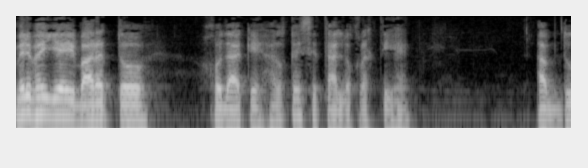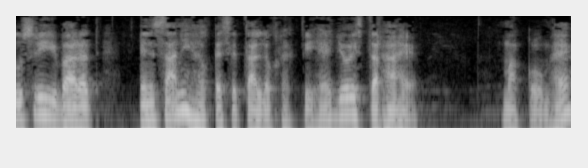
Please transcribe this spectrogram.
میرے بھائی، یہ عبارت تو خدا کے حلقے سے تعلق رکھتی ہے۔ اب دوسری عبارت انسانی حلقے سے تعلق رکھتی ہے، جو اس طرح ہے۔ معقوم ہے۔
